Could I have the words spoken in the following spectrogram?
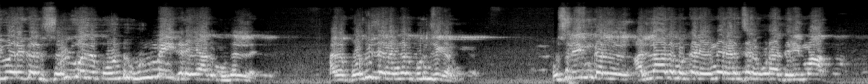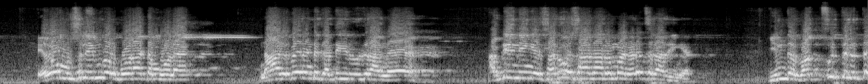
இவர்கள் சொல்வது போன்று உண்மை கிடையாது முதல்ல. அத பொது ஜனங்கள் புரிஞ்சுக்கணும். முஸ்லிம்கள் அல்லாத மக்கள் என்ன நினைச்சிட கூடாது தெரியுமா? ஏதோ முஸ்லிம்கள் போராட்டம் போல நாலு பேர் ரெண்டு கத்திக்கிட்டு இருக்கிறாங்க அப்படின்னு நீங்க சர்வசாதாரணமா நினைச்சிடாதீங்க. இந்த வக்ஃபு திருத்த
